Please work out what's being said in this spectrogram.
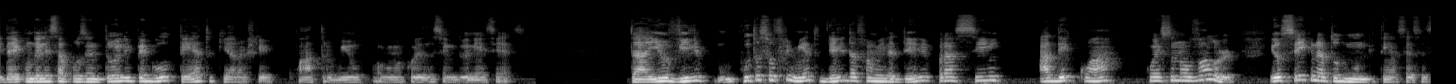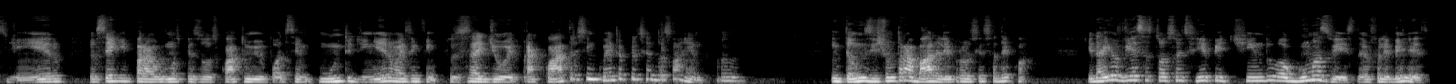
E daí, quando ele se aposentou, ele pegou o teto, que era acho que 4 mil, alguma coisa assim, do INSS. Daí eu vi ele- um puta sofrimento dele da família dele para se adequar com esse novo valor. Eu sei que não é todo mundo que tem acesso a esse dinheiro. Eu sei que para algumas pessoas 4 mil pode ser muito dinheiro, mas enfim, se você sair de 8 para 4 é 50% da sua renda. Hum. Então existe um trabalho ali para você se adequar. E daí eu vi essa situação se repetindo algumas vezes. Daí eu falei, beleza.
